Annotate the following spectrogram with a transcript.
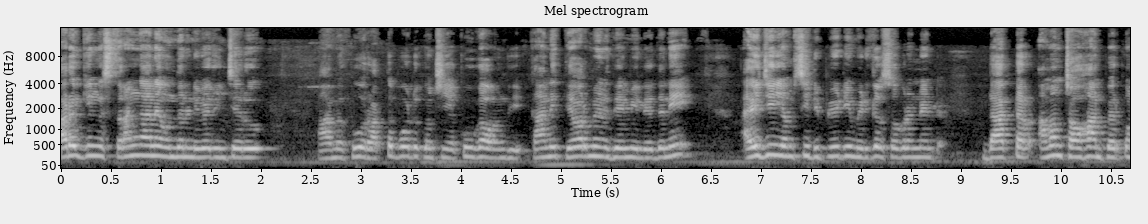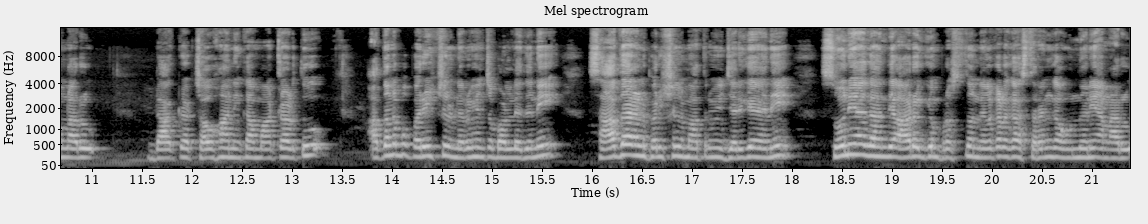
ఆరోగ్యంగా స్థిరంగానే ఉందని నివేదించారు. ఆమెకు రక్తపోటు కొంచెం ఎక్కువగా ఉంది. కానీ తీవ్రమైనదేమీ లేదని IGMC deputy medical superintendent doctor Aman Chauhan పేర్కొన్నారు. డాక్టర్ చౌహాన్ ఇంకా మాట్లాడుతూ అదనపు పరీక్షలు నిర్వహించబడలేదని సాధారణ పరీక్షలు మాత్రమే జరిగాయని సోనియా గాంధీ ఆరోగ్యం ప్రస్తుతం నిలకడగా స్థిరంగా ఉందని అన్నారు.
